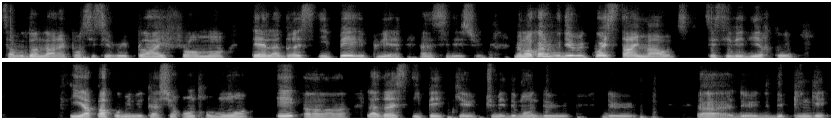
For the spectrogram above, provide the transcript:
Ça vous donne la réponse ici, reply from telle adresse IP et puis ainsi de suite. Maintenant, quand il vous dit request timeout, ceci veut dire qu'il n'y a pas communication entre moi et euh, l'adresse IP que tu me demandes de, de, euh, de, pinguer.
